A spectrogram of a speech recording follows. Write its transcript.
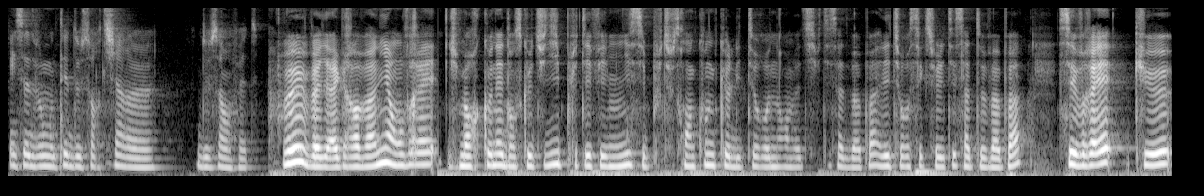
et cette volonté de sortir euh, de ça, en fait? Oui, bah, il y a grave un lien, en vrai. Je me reconnais dans ce que tu dis. Plus tu es féministe et plus tu te rends compte que l'hétéronormativité, ça te va pas. L'hétérosexualité, ça te va pas. C'est vrai que,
